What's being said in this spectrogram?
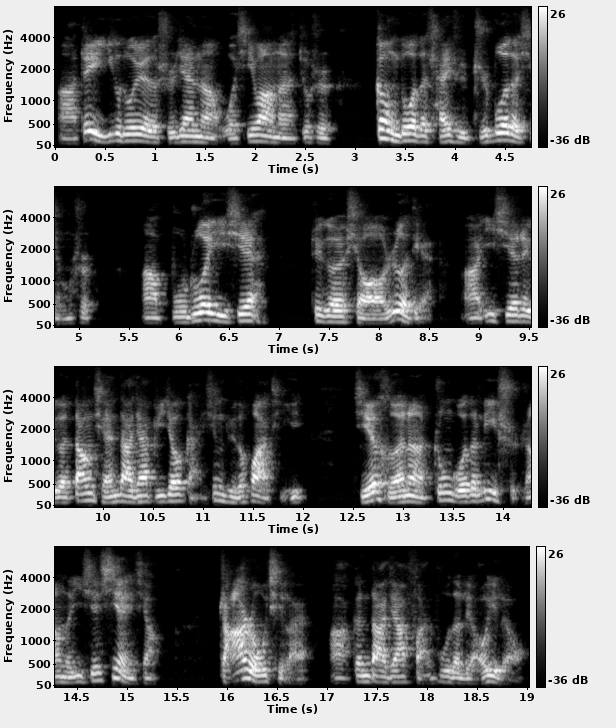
啊，这一个多月的时间呢，我希望呢就是更多的采取直播的形式啊，捕捉一些这个小热点啊，一些这个当前大家比较感兴趣的话题，结合呢中国的历史上的一些现象。杂糅起来啊，跟大家反复的聊一聊，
